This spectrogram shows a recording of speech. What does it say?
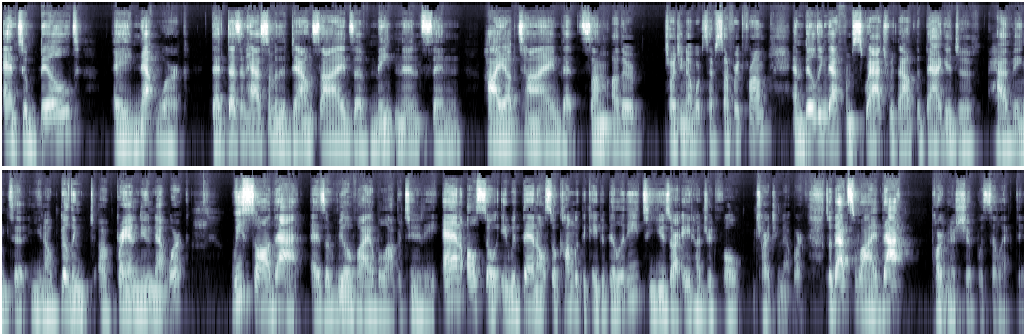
and to build a network that doesn't have some of the downsides of maintenance and high uptime that some other charging networks have suffered from and building that from scratch without the baggage of having to you know building a brand new network we saw that as a real viable opportunity. And also it would then also come with the capability to use our 800 volt charging network. So that's why that partnership was selected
